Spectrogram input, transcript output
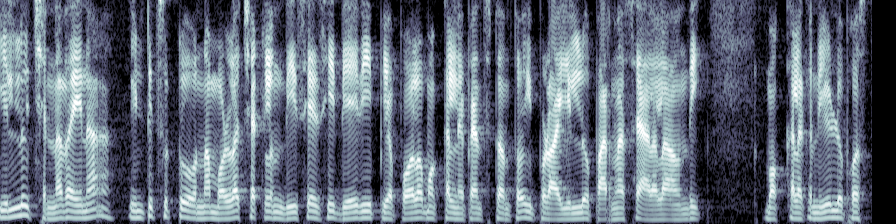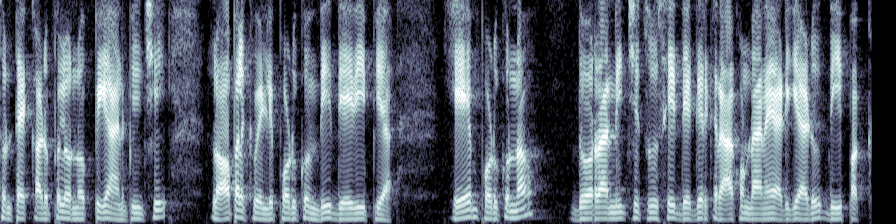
ఇల్లు చిన్నదైనా ఇంటి చుట్టూ ఉన్న ముళ్ళ చెట్లను తీసేసి దేదీప్య పూల మొక్కల్ని పెంచడంతో ఇప్పుడు ఆ ఇల్లు పర్ణశాలలా ఉంది. మొక్కలకు నీళ్ళు పోస్తుంటే కడుపులో నొప్పిగా అనిపించి లోపలికి వెళ్ళి పడుకుంది దేదీప్య. ఏం పడుకున్నావు? దూరాన్నించి చూసి దగ్గరికి రాకుండానే అడిగాడు దీపక్.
